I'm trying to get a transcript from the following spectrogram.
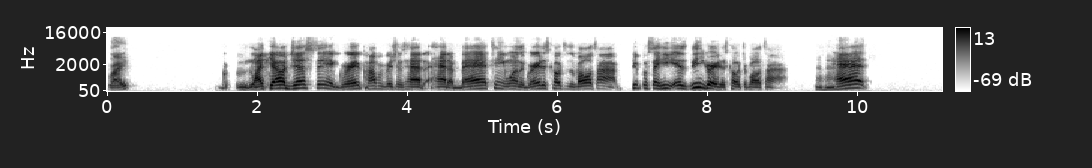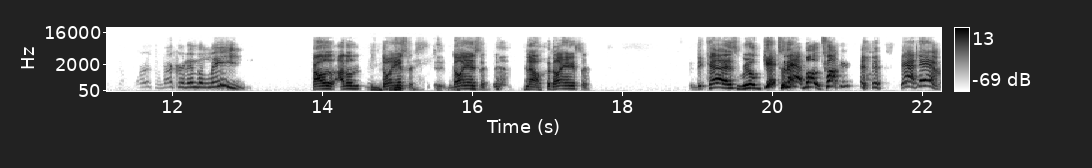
Right. Like y'all just said, Gregg Popovich has had had a bad team, one of the greatest coaches of all time. People say he is the greatest coach of all time. Mm-hmm. Had the worst record in the league. Carlos, I don't don't answer. Don't answer. No, don't answer. Because we'll get to that, motherfucker. God damn.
